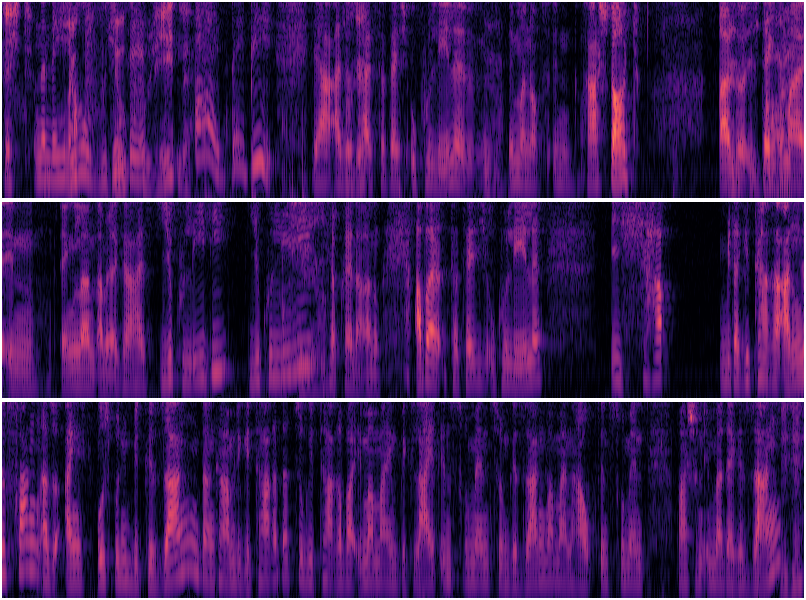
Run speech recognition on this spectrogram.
Echt? Und dann denke ich mir, oh, wo sind wir jetzt? Ukulele? Hey, Baby. Ja, also Okay. das heißt tatsächlich Ukulele, immer noch in Rastatt. Also ich denke mal in England, Amerika heißt Ukulele, Ukulele, Okay, ja. ich habe keine Ahnung. Aber tatsächlich Ukulele. Ich habe mit der Gitarre angefangen, also eigentlich ursprünglich mit Gesang, dann kam die Gitarre dazu. Gitarre war immer mein Begleitinstrument zum Gesang, war mein Hauptinstrument, war schon immer der Gesang. Mhm.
